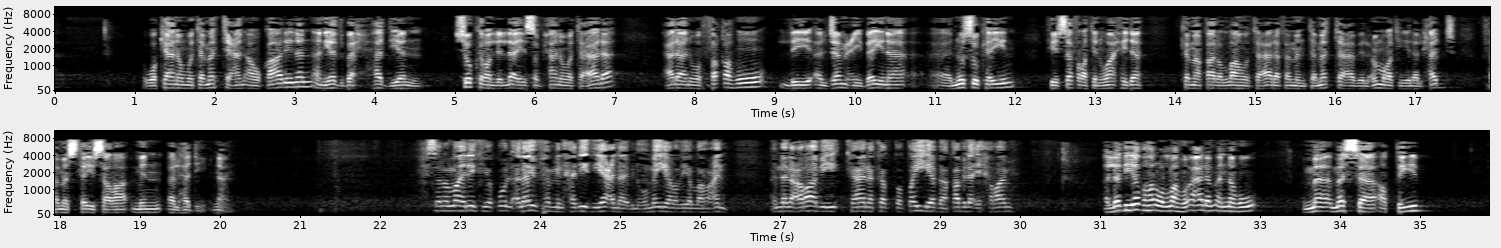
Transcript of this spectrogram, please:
وكان متمتعا أو قارنا أن يذبح هديا شكرا لله سبحانه وتعالى على أن وفقه للجمع بين نسكين في سفرة واحدة. كما قال الله تعالى فمن تمتع بالعمرة إلى الحج فما استيسر من الهدي. نعم. أحسن الله إليك. يقول ألا يفهم من حديث يعلى بن أمية رضي الله عنه أن الأعرابي كان قد تطيب قبل إحرامه؟ الذي يظهر والله أعلم أنه ما مس الطيب آه،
